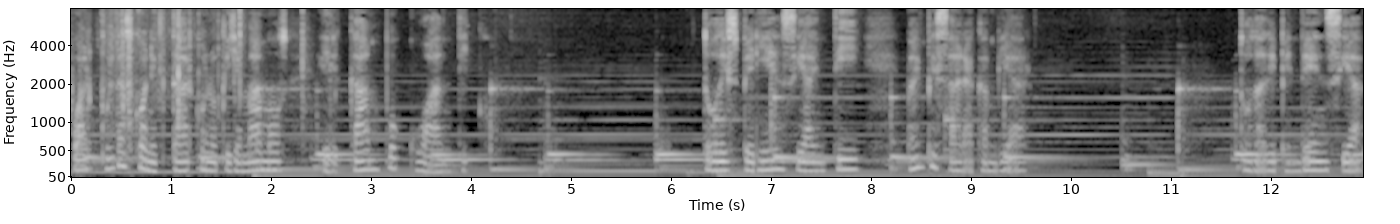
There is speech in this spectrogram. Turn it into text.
cual puedas conectar con lo que llamamos el campo cuántico. Toda experiencia en ti va a empezar a cambiar. Toda dependencia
